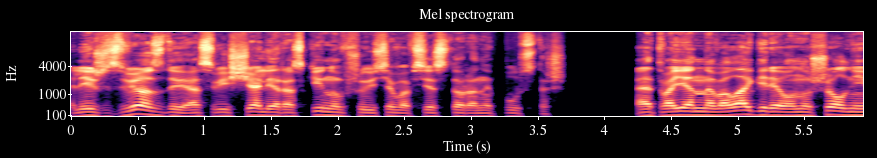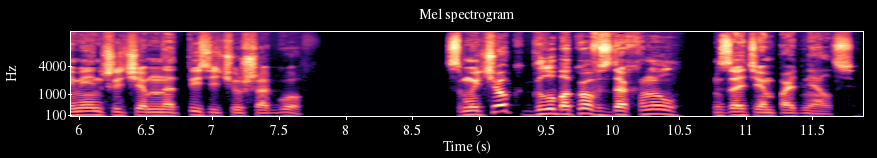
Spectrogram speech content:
Лишь звезды освещали раскинувшуюся во все стороны пустошь. От военного лагеря он ушел не меньше, чем на тысячу шагов. Смычок глубоко вздохнул, затем поднялся.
